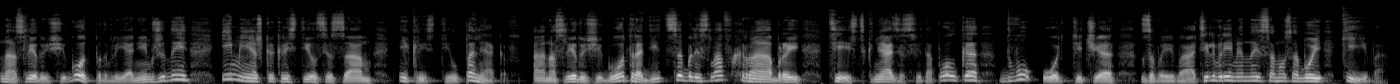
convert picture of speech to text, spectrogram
На следующий год под влиянием жены и Мешка крестился сам и крестил поляков. А на следующий год родится Болеслав Храбрый, тесть князя Святополка Двуоттича, завоеватель временный, само собой, Киева.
